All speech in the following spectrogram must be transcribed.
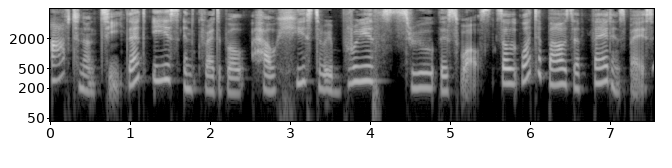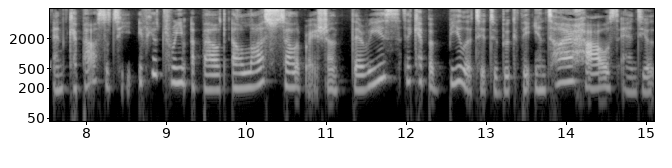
afternoon tea. That is incredible how history breathes through these walls. So, what about the wedding space and capacity? If you dream about a large celebration, there is the capability to book the entire house, and your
